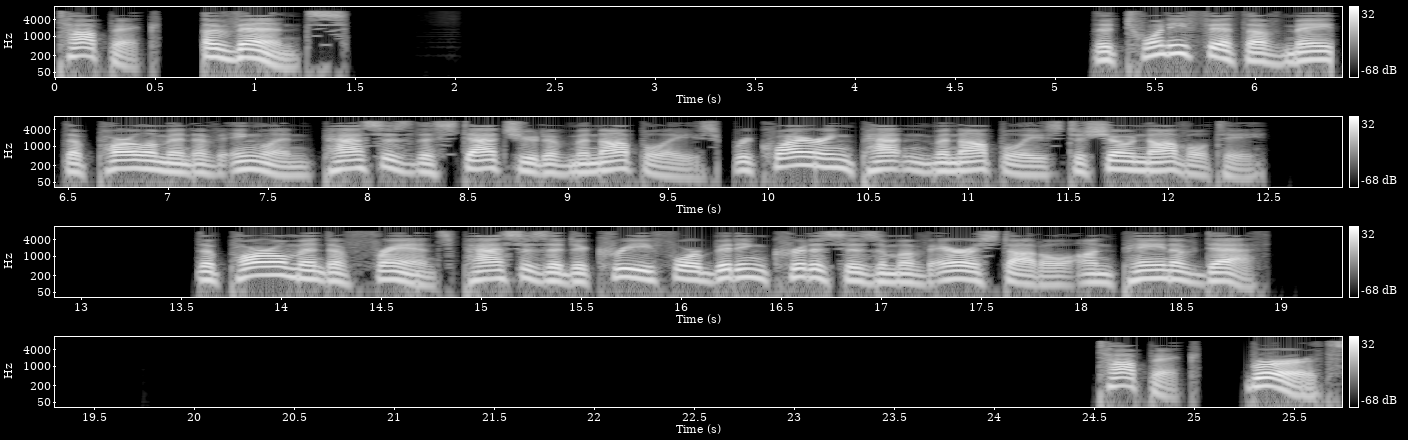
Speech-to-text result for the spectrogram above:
Topic: Events. The 25th of May, the Parliament of England passes the Statute of Monopolies, requiring patent monopolies to show novelty. The Parliament of France passes a decree forbidding criticism of Aristotle on pain of death. Topic: Births.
